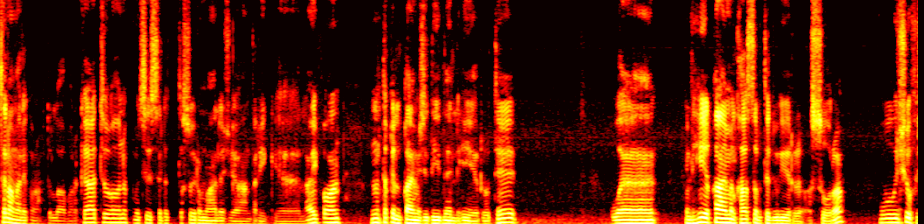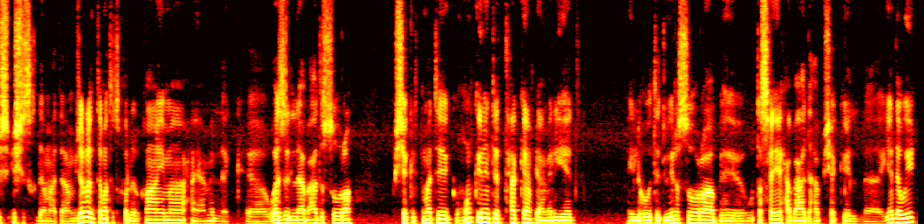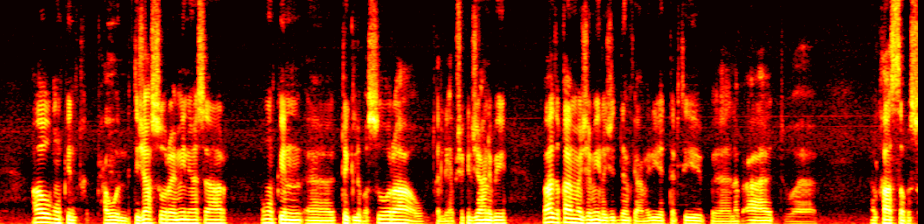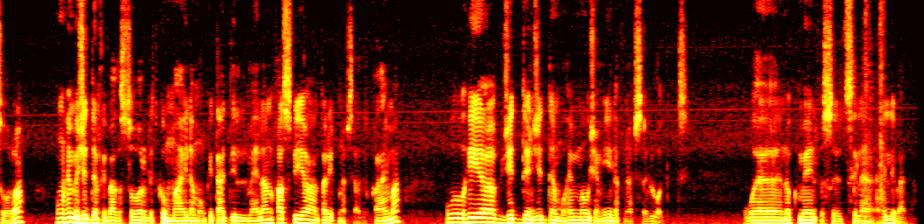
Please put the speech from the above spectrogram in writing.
السلام عليكم ورحمة الله وبركاته. نكمل سلسلة التصوير والمعالجة عن طريق آه، الآيفون. ننتقل لقائمة جديدة اللي هي الروتيت واللي هي القائمة الخاصة بتدوير الصورة ونشوف إيش استخداماتها. مجرد أنت ما تدخل القائمة حيعمل لك آه، وزن لأبعاد الصورة بشكل أوتوماتيك وممكن أنت تتحكم في عملية اللي هو تدوير الصورة وتصحيح أبعادها بشكل آه، يدوي أو ممكن تحول اتجاه الصورة يمين يسار وممكن آه، تقلب الصورة أو تخليها بشكل جانبي. فهذه قائمة جميلة جدا في عملية ترتيب آه، الأبعاد الخاصة بالصورة. ومهمة جدا في بعض الصور اللي تكون مايلة ممكن تعدل الميلان الخاص فيها عن طريق نفس هذه القائمة. وهي جدا جدا مهمة وجميلة في نفس الوقت. ونكمل في السلسلة اللي بعدها.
